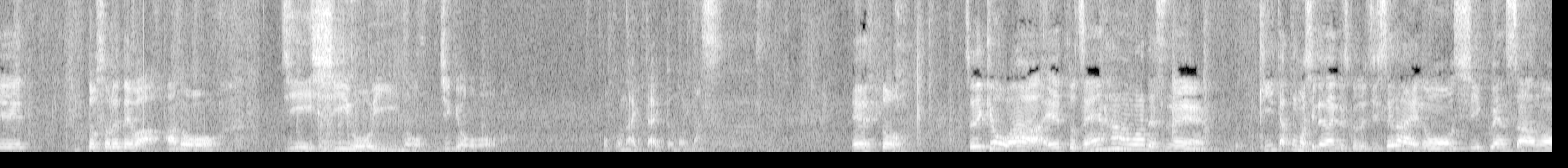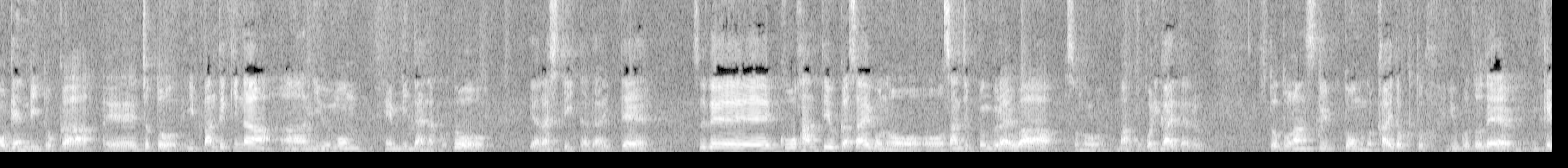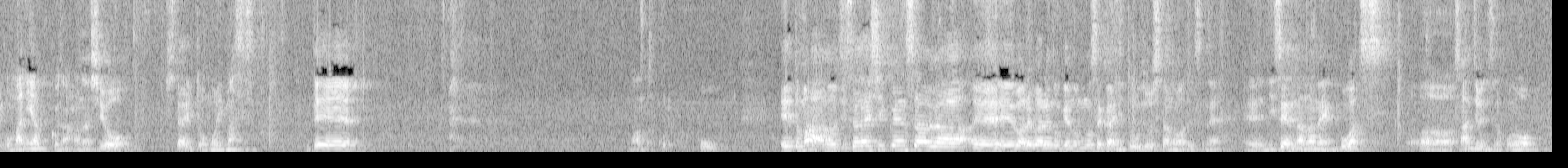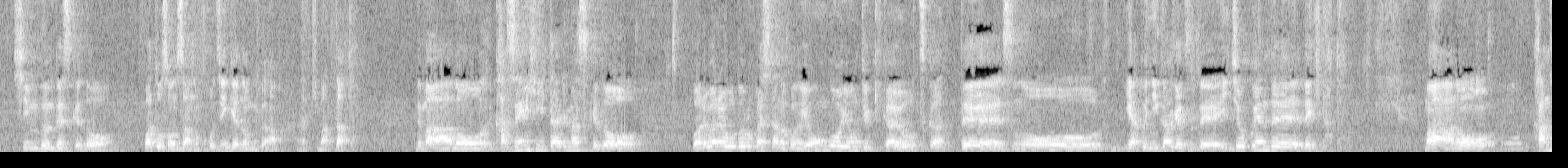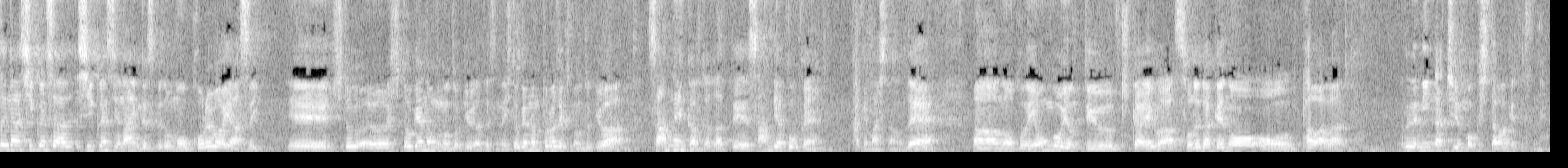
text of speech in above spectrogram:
えー、っとそれではあの GCOE の授業を行いたいと思います。えー、っとそれで今日は、えー、っと前半はですね聞いたかもしれないんですけど次世代のシークエンサーの原理とか、えー、ちょっと一般的な入門編みたいなことをやらせていただいてそれで後半っていうか最後の30分ぐらいはその、まあ、ここに書いてあるヒトトランスクリプトームの解読ということで結構マニアックな話をしたいと思います。でなんだこれ。おえーとまあ、あの次世代シークエンサーが、えー、我々のゲノムの世界に登場したのはですね、えー、2007年5月。30日のこの新聞ですけどワトソンさんの個人ゲノムが決まったと。でまああの下線引いてありますけど我々を驚かしたのはこの454という機械を使ってその約2ヶ月で1億円でできたと。まああの完全なシークエンスはシークエンスじゃないんですけどもこれは安い。えー、ヒトヒトゲノムの時はですねヒトゲノムプロジェクトの時は3年間かかって300億円かけましたのであのこの454っていう機械はそれだけのパワーがあると。それでみんな注目したわけですね。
